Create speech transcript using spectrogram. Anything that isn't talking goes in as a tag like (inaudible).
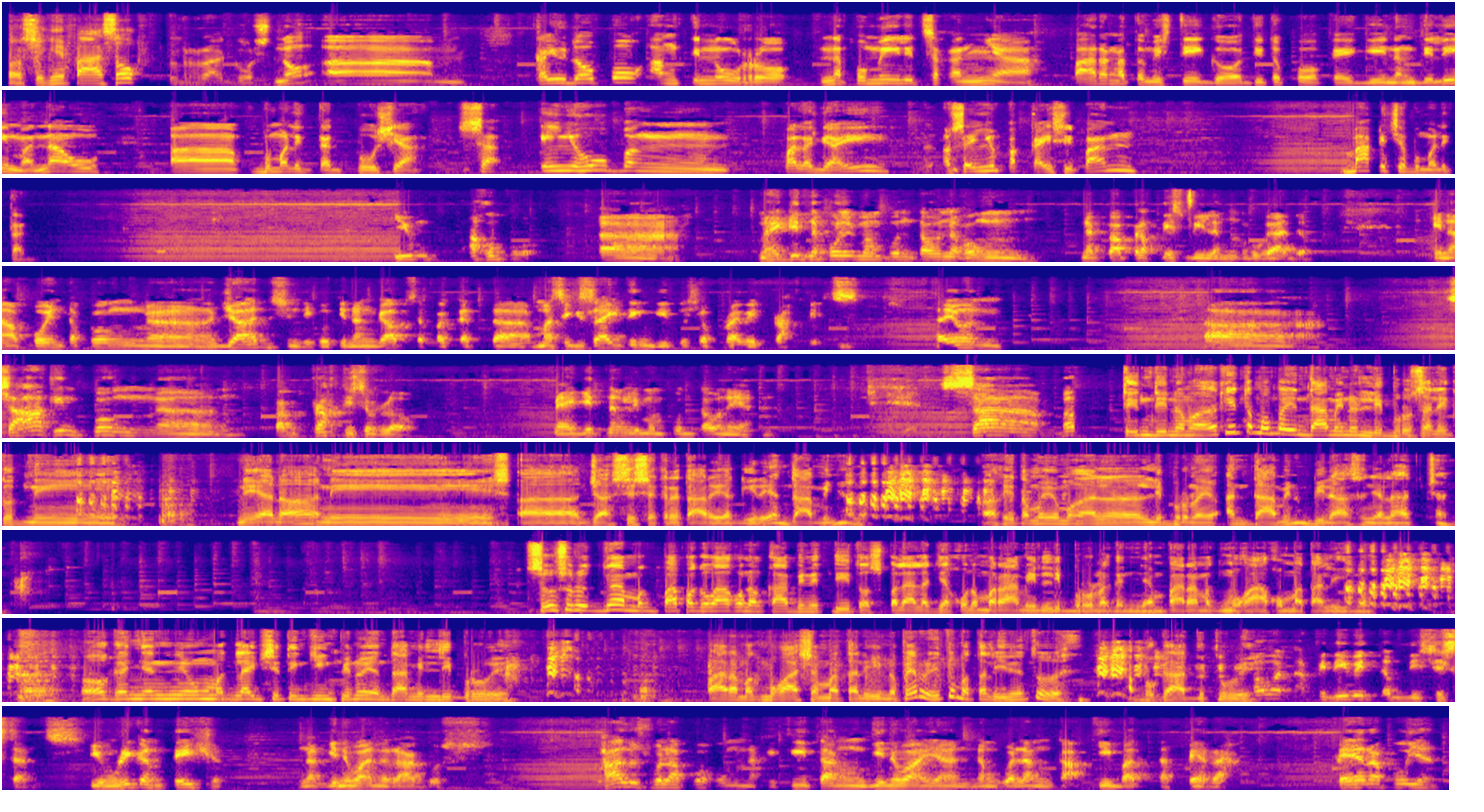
O, sige, pasok. Ragos, no? Um, kayo daw po ang tinuro na pumilit sa kanya para nga tumistigo dito po kay Ginang Dilima. Now, ah, bumaligtad po siya. Sa inyo ho bang palagay, o sa inyong pagkaisipan, bakit siya bumaligtad? Yung ako po, ah mahigit na po limampung taon na akong nagpa-practice bilang abogado. Ina-appoint akong ah, judge, hindi ko tinanggap sapagkat ah, mas exciting dito sa private practice. Ngayon, ah, sa akin pong ah, pag-practice of law, mahigit ng limampung taon na yan, sa Tindi naman. Kita mo ba yung dami ng libro sa likod ni ni ano ni ah, Justice Secretary Aguirre? Ang dami niya. No? Mo yung mga libro na yun. Ang dami nung binasa niya lahat yan. Susunod nga, magpapagawa ko ng cabinet dito. tapos Palalagyan ko ng maraming libro na ganyan para magmukha akong matalino. oh, ganyan yung mag-live si Thinking Pinoy. Ang daming libro eh. Para magmukha siyang matalino. Pero ito matalino to. (laughs) Abogado to eh. bawat affidavit of desistance, yung recantation na ginawa ni Ragos, halos wala po akong nakikitang ginawa yan ng walang kaakibat na pera. Pera po yan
